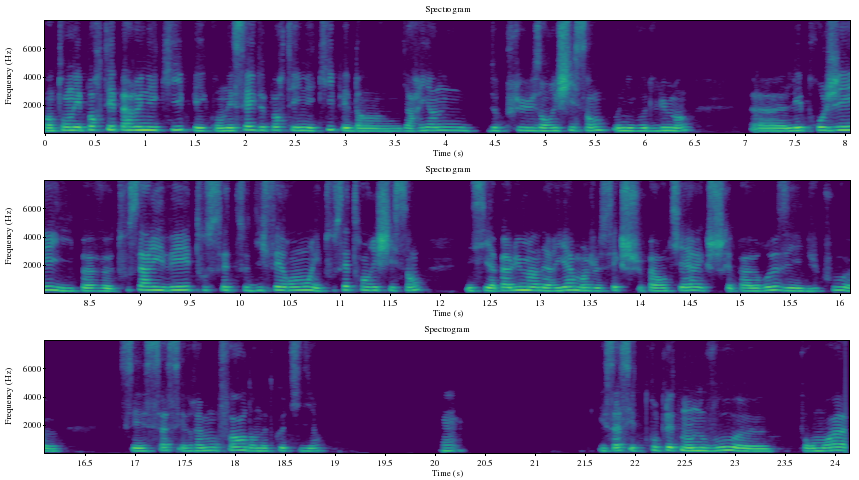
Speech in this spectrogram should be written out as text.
quand on est porté par une équipe et qu'on essaye de porter une équipe, eh ben, il n'y a rien de plus enrichissant au niveau de l'humain. Euh, les projets, ils peuvent tous arriver, tous être différents et tous être enrichissants. Mais s'il n'y a pas l'humain derrière, moi, je sais que je ne suis pas entière et que je ne serai pas heureuse. Et du coup, euh, C'est ça, c'est vraiment fort dans notre quotidien. Mm. Et ça, c'est complètement nouveau euh, pour moi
